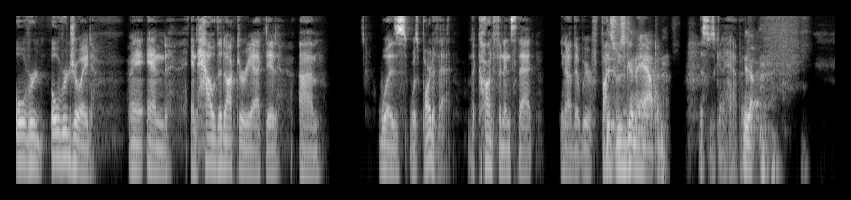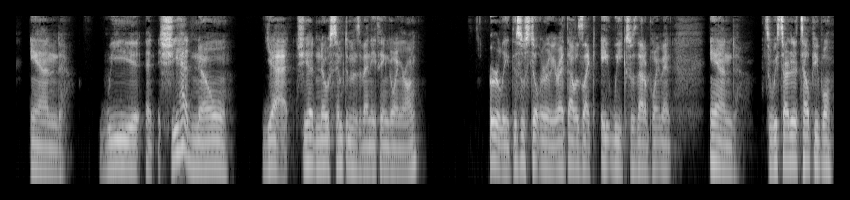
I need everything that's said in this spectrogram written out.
over overjoyed, right? And and how the doctor reacted um, was was part of that. The confidence that you know that we were finding this was going to happen. This was going to happen. Yeah. And we, and she had no yet. She had no symptoms of anything going wrong. Early. This was still early, right? That was like eight weeks was that appointment, and so we started to tell people.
